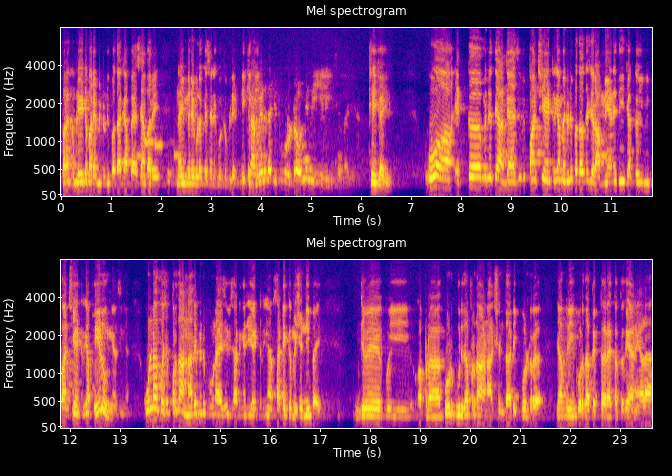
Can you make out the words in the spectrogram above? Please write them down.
ਪਰ ਕੰਪਲੀਟ ਬਾਰੇ ਮੈਨੂੰ ਨਹੀਂ ਪਤਾ ਜਾਂ ਪੈਸਿਆਂ ਬਾਰੇ। ਨਹੀਂ ਮੇਰੇ ਕੋਲ ਕਿਸੇ ਨੇ ਕੋਈ ਕੰਪਲੀਟ ਨਹੀਂ ਕੀਤੀ। ਗ੍ਰਾਮੀਣ ਦਾ ਡਿਪੂ ਹੋਲਡਰ ਉਹਨੇ ਵੀ ਇਲੀਗੇਸ਼ਨ ਲਾਈ ਹੈ ਠੀਕ ਹੈ ਜੀ। ਉਹ ਇੱਕ ਮੇਰੇ ਧਿਆਨ 'ਚ ਆਇਆ ਸੀ ਵੀ ਪੰਜ ਛੇ ਐਂਟਰੀਆਂ ਮੈਨੂੰ ਨਹੀਂ ਪਤਾ ਉਹਦੇ ਚ ਰਾਮਿਆਂ ਦੀ ਜਾਂ ਕੋਈ ਵੀ ਪੰਜ ਛੇ ਐਂਟਰੀਆਂ ਫੇਲ ਹੋ ਗਈਆਂ ਸੀਗੀਆਂ। ਉਹਨਾਂ ਕੁਝ ਪ੍ਰਧਾਨਾਂ ਦੇ ਮੈਨੂੰ ਫੋਨ ਆਏ ਸੀ ਵੀ ਸਾਡੀਆਂ ਜੀ ਐਂਟਰੀਆਂ ਸਾਡੇ ਕਮਿਸ਼ਨ ਨਹੀਂ ਪਏ। ਜਿਵੇਂ ਕੋਈ ਆਪਣਾ ਕੋਟਕਪੂਰੇ ਦਾ ਪ੍ਰਧਾਨ ਆ ਸ਼ਿੰਦਾ ਡਿਪੋਲਡਰ ਜਾਂ ਫਰੀਦਕੋਟ ਦਾ ਬਿੱਕਰ ਹੈ ਕੱਕਗਿਆਣੇ ਵਾਲਾ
